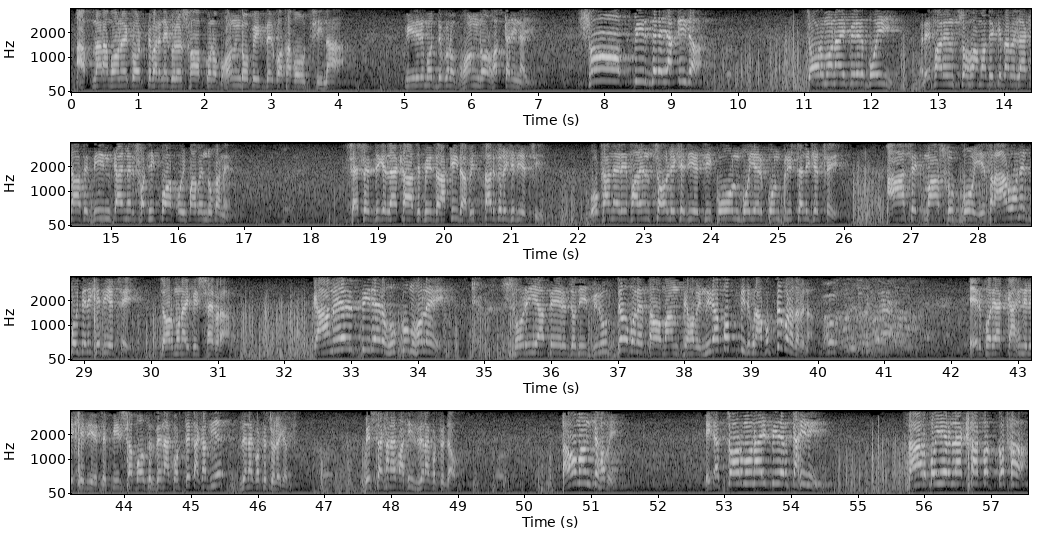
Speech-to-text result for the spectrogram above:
আপনারা মনে করতে পারেন, এগুলো সব কোনো ভণ্ড পীরদের কথা বলছি না। পীরের মধ্যে কোনো ভণ্ড হকানি নাই। সব পীরদের এই আকিদা। চরমনাই পীরের বই রেফারেন্স সহ আমাদের কিতাবে লেখা আছে, দিন কায়েমের সঠিক পথ ওই পাবেন দোকানে। শেষের দিকে লেখা আছে পীরদের আকিদা, বিস্তারিত লিখে দিয়েছি। ওখানে রেফারেন্স সহ লিখে দিয়েছি কোন বইয়ের কোন পৃষ্ঠা লিখেছে। আশেক মাসুক বই, এছাড়া আরও অনেক বইতে লিখে দিয়েছে চরমনাই পীর সাহেবরা। কামেল পীরের হুকুম হলে শরিয়াতের যদি বিরুদ্ধেও বলে, তাও মানতে হবে। নিরাপত্তিতে কোনো আপত্তিও করা যাবে না। এরপরে এক কাহিনী লিখে দিয়েছে, পীর সাহেব বলছে, জেনা করতে টাকা দিয়ে, জেনা করতে চলে গেছে। বেশাখানায় পাঠিয়ে জেনা করতে যাও। তাও মানতে হবে। এটা চর্মনাই পীরের কাহিনী। তার বইয়ের লেখা কথা।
